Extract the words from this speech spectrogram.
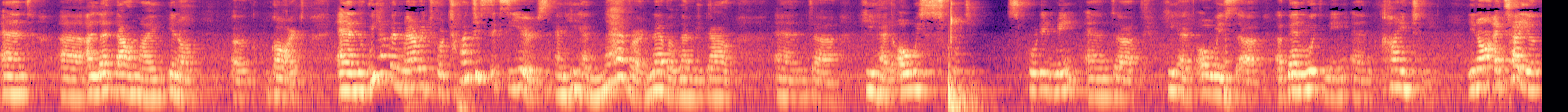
And uh, I let down my, you know, uh, guard. And we have been married for 26 years, and he had never, never let me down. And uh, he had always supported, supported me, and uh, he had always uh, been with me and kind to me. You know, I tell you,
